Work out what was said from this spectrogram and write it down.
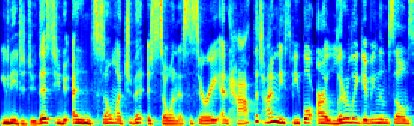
You need to do this, you need, and so much of it is so unnecessary. And half the time, these people are literally giving themselves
